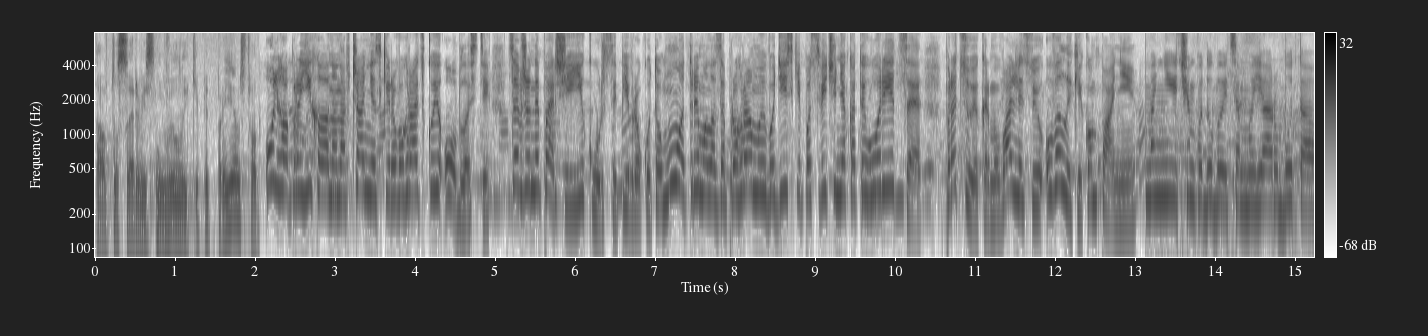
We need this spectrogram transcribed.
автосервісні великі підприємства. Ольга приїхала на навчання з Кіровоградської області. Це вже не перші її курси. Півроку тому отримала за програмою водійське посвідчення категорії С. Працює кермувальницею у великій компанії. Мені чим подобається моя робота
